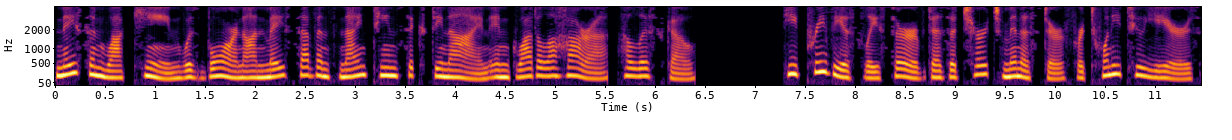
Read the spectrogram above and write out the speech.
Nason Joaquin was born on May 7, 1969 in Guadalajara, Jalisco. He previously served as a church minister for 22 years,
